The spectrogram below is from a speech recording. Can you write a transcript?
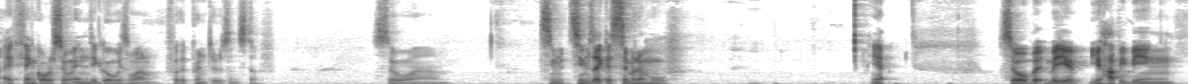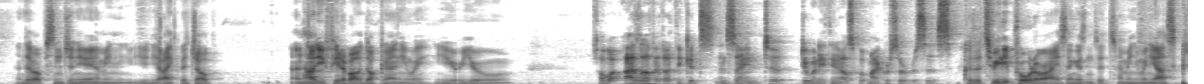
I think also Indigo as well for the printers and stuff. So um, seem, seems like a similar move. Yeah. So, but but you're you're happy being a DevOps engineer. I mean, you, you like the job. And how do you feel about Docker anyway? You you oh, I love it. I think it's insane to do anything else but microservices. because it's really polarizing, isn't it? I mean, when you ask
